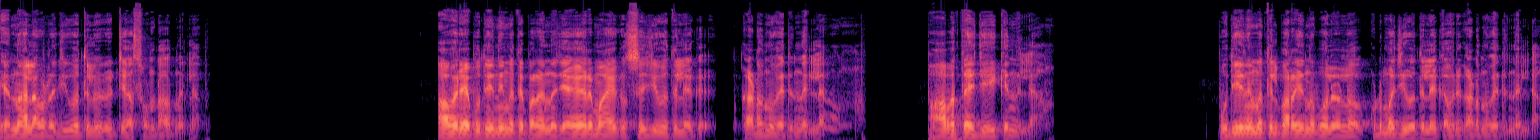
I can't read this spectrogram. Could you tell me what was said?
എന്നാൽ അവരുടെ ജീവിതത്തിൽ ഒരു വ്യത്യാസം ഉണ്ടാകുന്നില്ല. അവരെ പുതിയ നിയമത്തിൽ പറയുന്ന ജയകരമായ ക്രിസ്ത്യ ജീവിതത്തിലേക്ക് കടന്നു വരുന്നില്ല. പാപത്തെ ജയിക്കുന്നില്ല. പുതിയ നിയമത്തിൽ പറയുന്ന പോലെയുള്ള കുടുംബജീവിതത്തിലേക്ക് അവർ കടന്നു വരുന്നില്ല.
